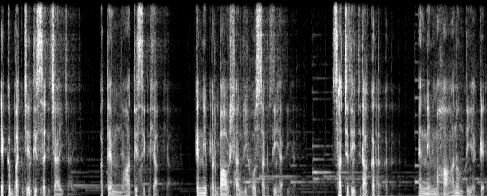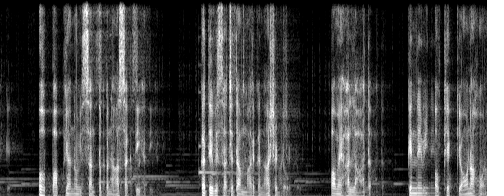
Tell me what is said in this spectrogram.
ਇੱਕ ਬੱਚੇ ਦੀ ਸੱਚਾਈ ਅਤੇ ਮਾਂ ਦੀ ਸਿੱਖਿਆ ਕਿੰਨੀ ਪ੍ਰਭਾਵਸ਼ਾਲੀ ਹੋ ਸਕਦੀ ਹੈ। ਸੱਚ ਦੀ ਤਾਕਤ ਇੰਨੀ ਮਹਾਨ ਹੁੰਦੀ ਹੈ ਕਿ ਉਹ ਪਾਪੀਆਂ ਨੂੰ ਵੀ ਸੰਤ ਬਣਾ ਸਕਦੀ ਹੈ। ਕਦੇ ਵੀ ਸੱਚ ਦਾ ਮਾਰਗ ਨਾ ਛੱਡੋ। ਭਾਵੇਂ ਹਾਲਾਤ ਕਿੰਨੇ ਵੀ ਔਖੇ ਕਿਉਂ ਨਾ ਹੋਣ।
